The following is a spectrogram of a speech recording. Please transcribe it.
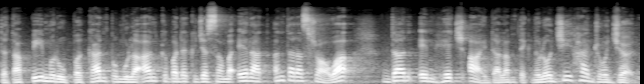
tetapi merupakan permulaan kepada kerjasama erat antara Sarawak dan MHI dalam teknologi hidrogen.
